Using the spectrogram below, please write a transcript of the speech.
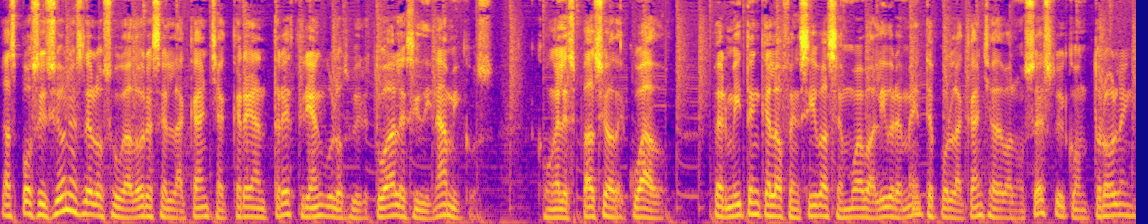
Las posiciones de los jugadores en la cancha crean tres triángulos virtuales y dinámicos, con el espacio adecuado. Permiten que la ofensiva se mueva libremente por la cancha de baloncesto y controlen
